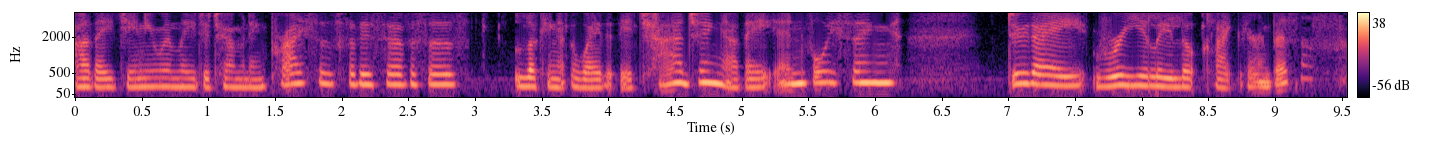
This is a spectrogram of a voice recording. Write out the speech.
Are they genuinely determining prices for their services? looking at the way that they're charging? Are they invoicing? Do they really look like they're in business?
